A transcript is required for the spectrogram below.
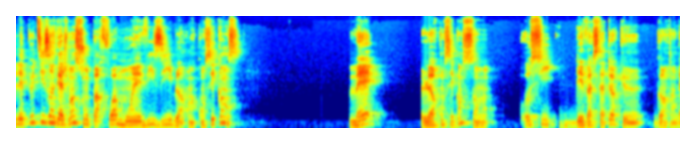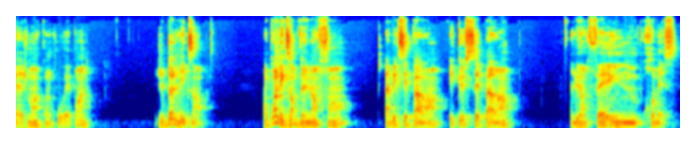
les petits engagements sont parfois moins visibles en conséquence, mais leurs conséquences sont aussi dévastateurs que grand engagement qu'on pouvait prendre. Je donne l'exemple. On prend l'exemple d'un enfant avec ses parents et que ses parents lui ont fait une promesse.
